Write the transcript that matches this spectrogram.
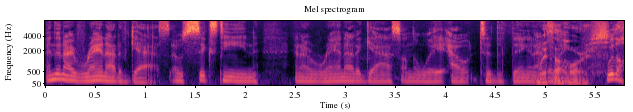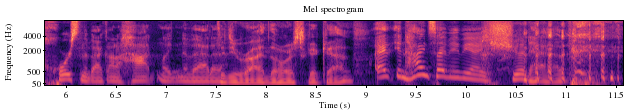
and then I ran out of gas. I was 16, and I ran out of gas on the way out to the thing. And I had With to, a like- horse? with a horse in the back on a hot like Nevada. Did you ride the horse to get gas? I, in hindsight, maybe I should have.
